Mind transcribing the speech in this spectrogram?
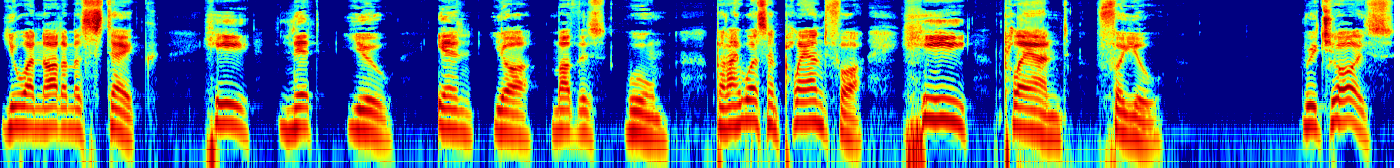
You are not a mistake. He knit you in your mother's womb. But I wasn't planned for. He planned for you. Rejoice.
